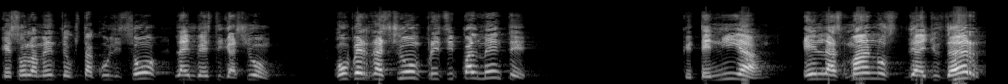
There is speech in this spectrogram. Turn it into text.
que solamente obstaculizó la investigación, gobernación principalmente, que tenía en las manos de ayudar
